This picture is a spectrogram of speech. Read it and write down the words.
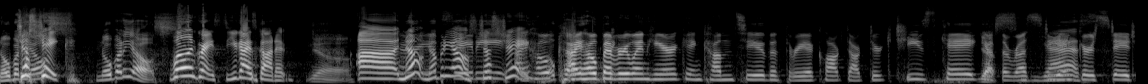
Nobody Just else. Jake. Nobody else. Will and Grace, you guys got it. yeah. Uh, no, nobody else. Just Sadie, I Jake. hope, Okay. I hope everyone here can come to the three o'clock Dr. Cheesecake Yes. at the Rusty Yes. Anchor stage.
